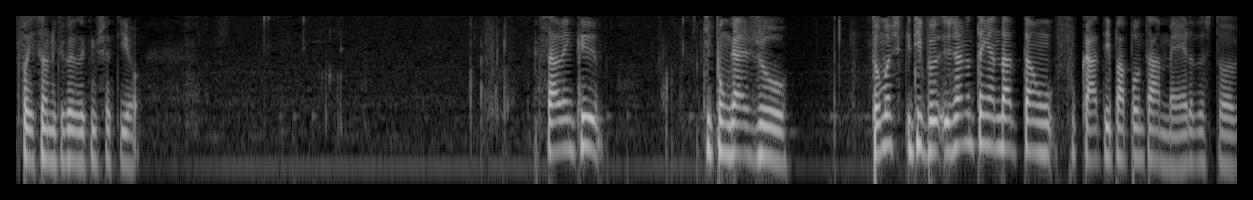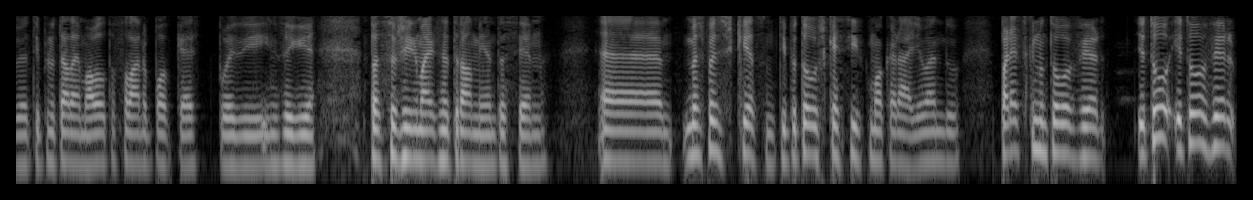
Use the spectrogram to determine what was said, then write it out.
foi isso a única coisa que me chateou. Sabem que, tipo, um gajo então, mas, tipo, eu já não tenho andado tão focado, tipo, a apontar merdas, estou a ver, tipo, no telemóvel para falar no podcast depois e, e não sei o quê, para surgir mais naturalmente a cena. Uh, mas depois esqueço-me, tipo, eu estou esquecido como ao caralho, eu ando, parece que não estou a ver, eu estou a ver,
